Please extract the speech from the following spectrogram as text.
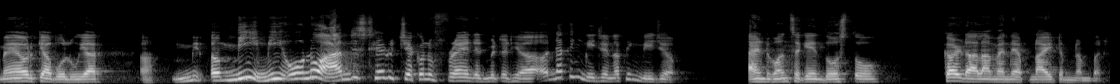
मैं और क्या बोलूँ यार me me oh no I am just here to check on a friend admitted here nothing major nothing major and once again दोस्तों कर डाला मैंने अपना आइटम नंबर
